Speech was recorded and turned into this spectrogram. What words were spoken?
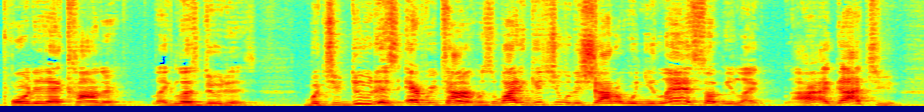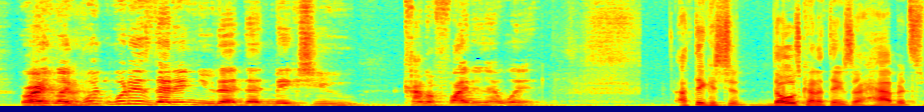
pointing at Conor, like, let's do this. But you do this every time. When somebody gets you with a shot, or when you land something, you're like, all right, I got you, right? Like, what what is that in you that that makes you kind of fight in that way? I think it's just those kind of things are habits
